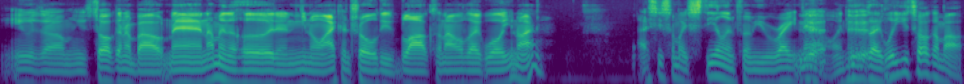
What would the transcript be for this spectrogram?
he was um he was talking about, man, I'm in the hood and you know, I control these blocks and I was like, well, you know, I I see somebody stealing from you right now. Yeah, And he was like, What are you talking about?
